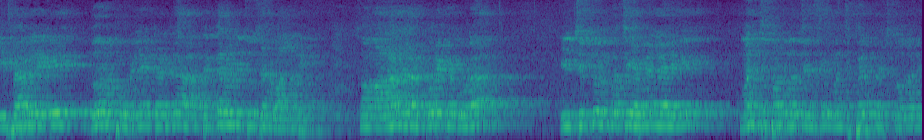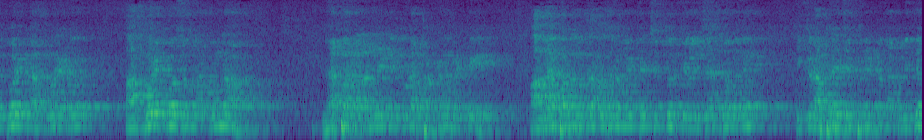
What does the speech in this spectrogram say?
ఈ ఫ్యామిలీకి దూరపు రిలేటెడ్గా దగ్గరుండి చూశారు వాళ్ళని. సో మా నాన్నగారి కోరిక కూడా ఈ చిత్తూరుకు వచ్చి ఎమ్మెల్యే అయ్యి మంచి పనులు చేసి మంచి పేరు తెచ్చుకోవాలని కోరిక కోరాడు. ఆ కోరిక కోసం నాకున్న వ్యాపారాలన్నింటినీ కూడా పక్కన పెట్టి ఆ వ్యాపారాలకు అవసరమైతే చిత్తూరుకి వెళ్ళి చేద్దామని ఇక్కడ అప్పుడే చెప్పినట్టు నాకు విద్యా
